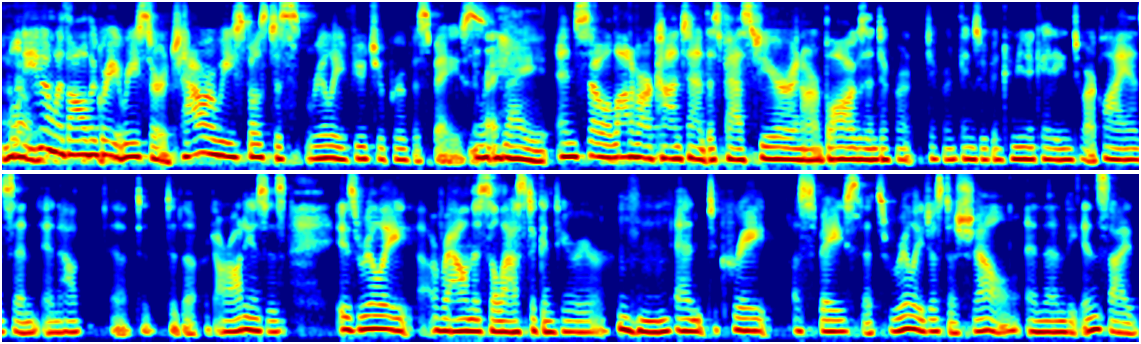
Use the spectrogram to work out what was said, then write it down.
Well, know. even with all the great research, how are we supposed to really future proof a space? right. Right. And so a lot of our content this past year and our blogs and different different things we've been communicating to our clients and and how uh, to, to the, our audiences is really around this elastic interior Mm-hmm. and to create a space that's really just a shell and then the inside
